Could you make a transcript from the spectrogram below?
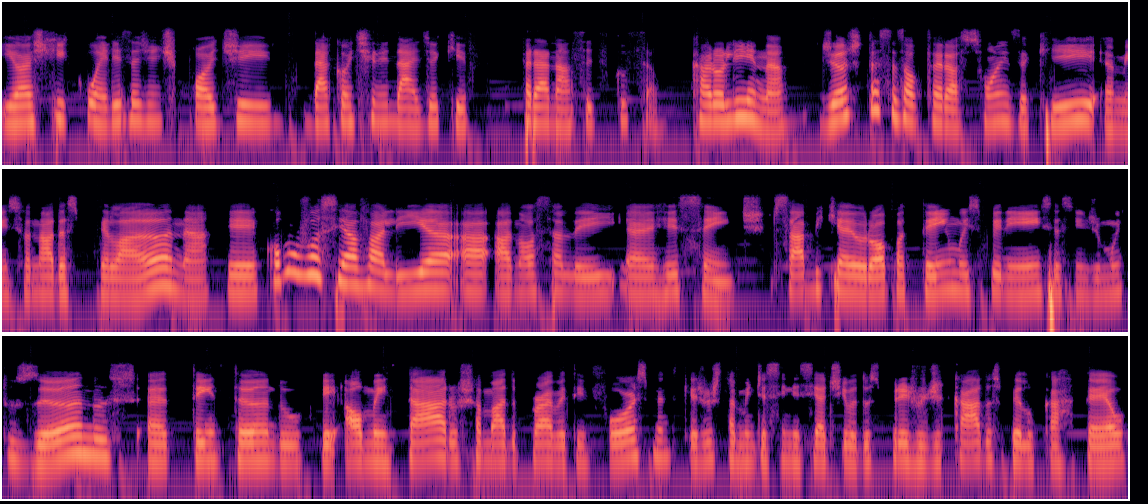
e eu acho que com eles a gente pode dar continuidade aqui para a nossa discussão. Carolina, diante dessas alterações aqui é, mencionadas pela Ana, é, como você avalia a, a nossa lei é, recente? Sabe que a Europa tem uma experiência assim de muitos anos tentando aumentar o chamado private enforcement, que é justamente essa iniciativa dos prejudicados pelo cartel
